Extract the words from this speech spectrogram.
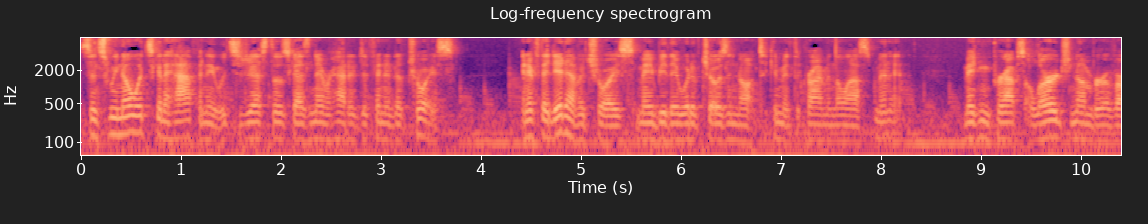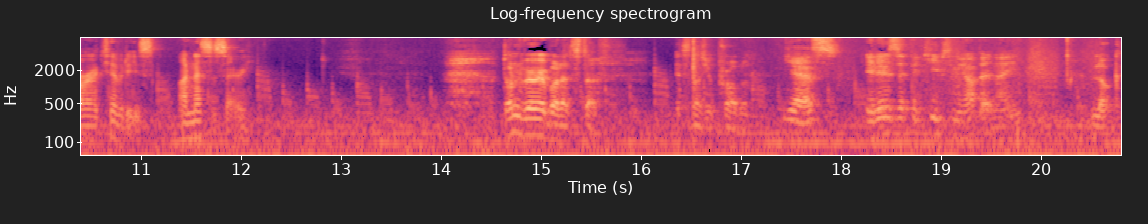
Since we know what's gonna happen, it would suggest those guys never had a definitive choice. And if they did have a choice, maybe they would have chosen not to commit the crime in the last minute, making perhaps a large number of our activities unnecessary. Don't worry about that stuff. It's not your problem. Yes, it is if it keeps me up at night. Look,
